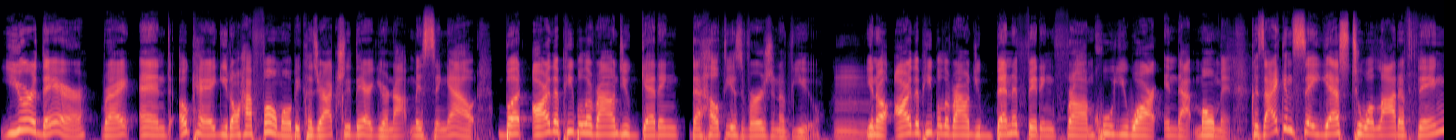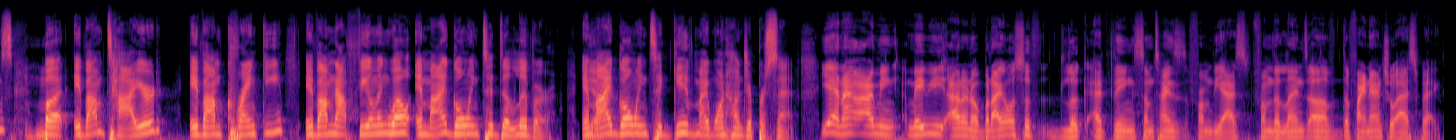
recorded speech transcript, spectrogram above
you're there, right? And okay, you don't have FOMO because you're actually there. You're not missing out. But are the people around you getting the healthiest version of you? Mm. You know, are the people around you benefiting from who you are in that moment? Because I can say yes to a lot of things, Mm-hmm. but if I'm tired, if I'm cranky, if I'm not feeling well, am I going to deliver? Am Yeah. I going to give my 100%? Yeah, and I, I mean, maybe I don't know, but I also th- look at things sometimes from the as from the lens of the financial aspect,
